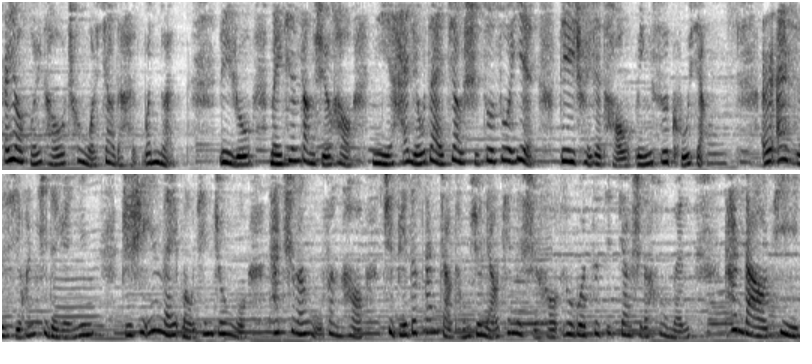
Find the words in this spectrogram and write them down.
而又回头冲我笑得很温暖。例如每天放学后你还留在教室做作业，低垂着头冥思苦想。而 S 喜欢 T 的原因，只是因为某天中午，他吃完午饭后去别的班找同学聊天的时候，路过自己教室的后门，看到 T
